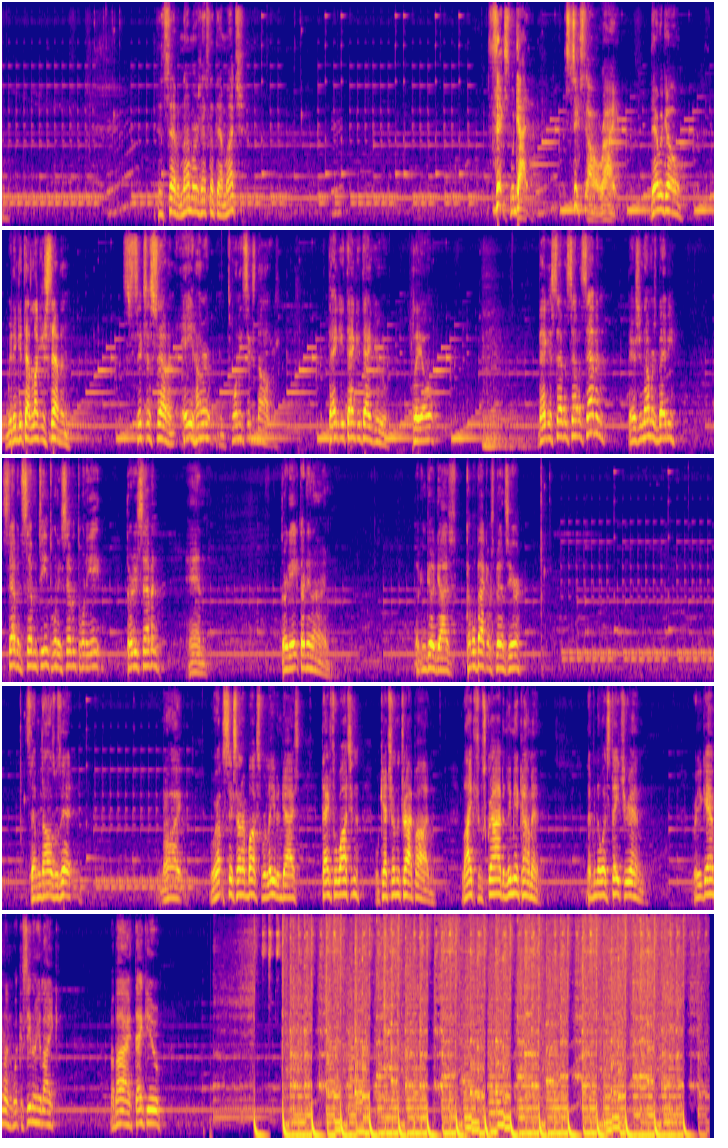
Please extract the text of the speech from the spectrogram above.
It's seven numbers. That's not that much. Six. We got it. Six. All right. There we go. We didn't get that lucky seven. Six or seven. $826. Thank you, thank you, thank you, Cleo. Vegas 777. There's your numbers, baby. 7, 17, 27, 28, 37, and 38, 39. Looking good, guys. Couple backup spins here. Seven dollars was it. All right, we're up 600 bucks. We're leaving, guys. Thanks for watching. We'll catch you on the tripod. Like, subscribe, and leave me a comment. Let me know what state you're in. Where you're gambling? What casino you like? Bye bye. Thank you. Thank you.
